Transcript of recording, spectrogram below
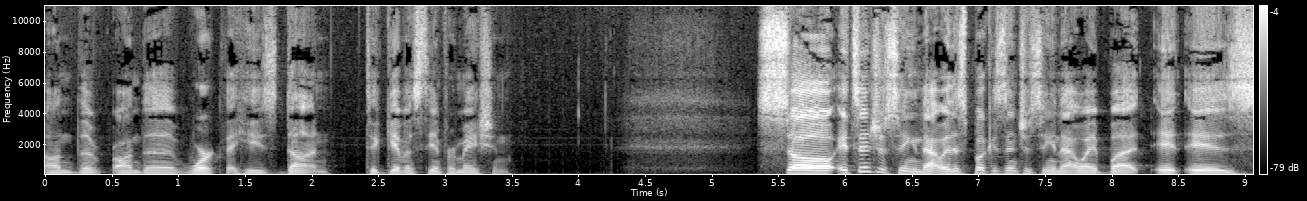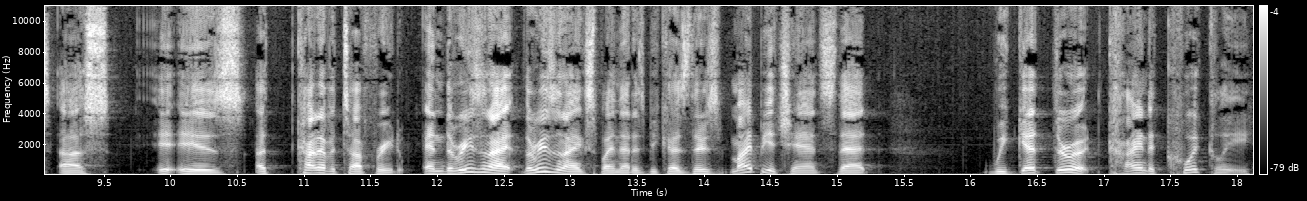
on the on the work that he's done to give us the information. So it's interesting that way. This book is interesting in that way, but it is uh, it is a kind of a tough read. And the reason I the reason I explain that is because there's might be a chance that we get through it kind of quickly,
